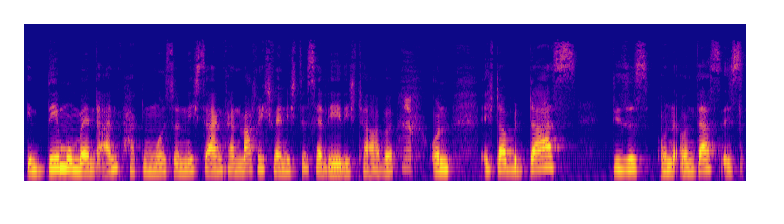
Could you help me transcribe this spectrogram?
in dem Moment anpacken muss und nicht sagen kann, mache ich, wenn ich das erledigt habe. Und ich glaube, das dieses und und das ist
